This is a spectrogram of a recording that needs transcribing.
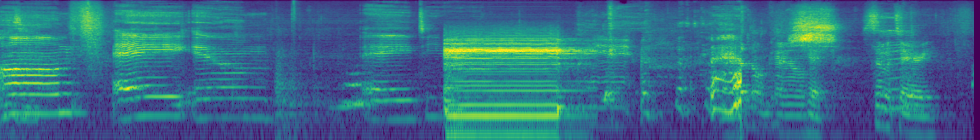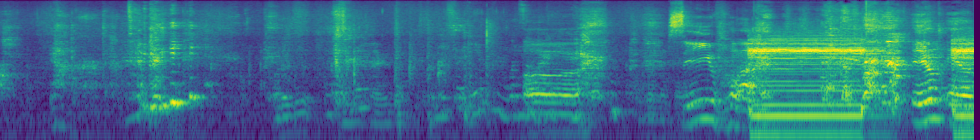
um, A M A T. Okay. Cemetery. What is it? Uh, C Y M M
